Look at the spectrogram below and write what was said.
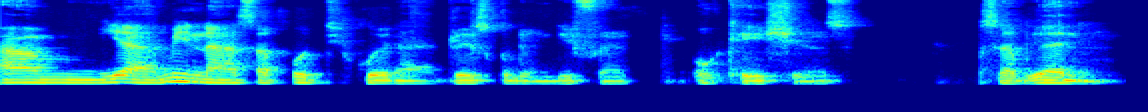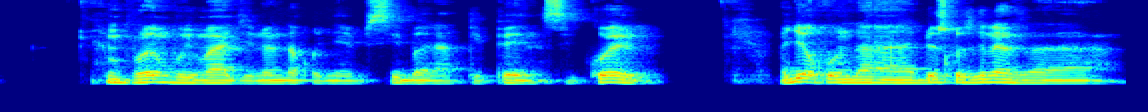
Um, yeah mi na sapoti kuwe na dress code on different occasions. Kwa sababu yani mrembo imagine unaenda kwenye msiba na kipensi. Kweli unajua kuna dress code zingine zina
